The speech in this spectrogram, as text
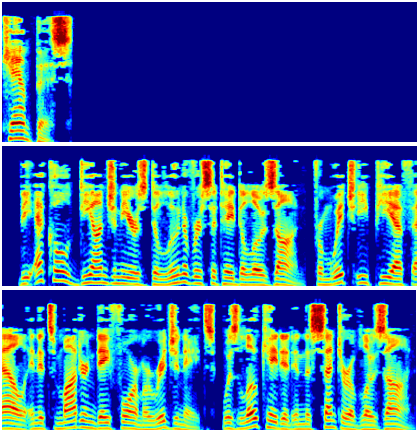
Campus The École d'ingénieurs de l'Université de Lausanne, from which EPFL in its modern-day form originates, was located in the centre of Lausanne.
